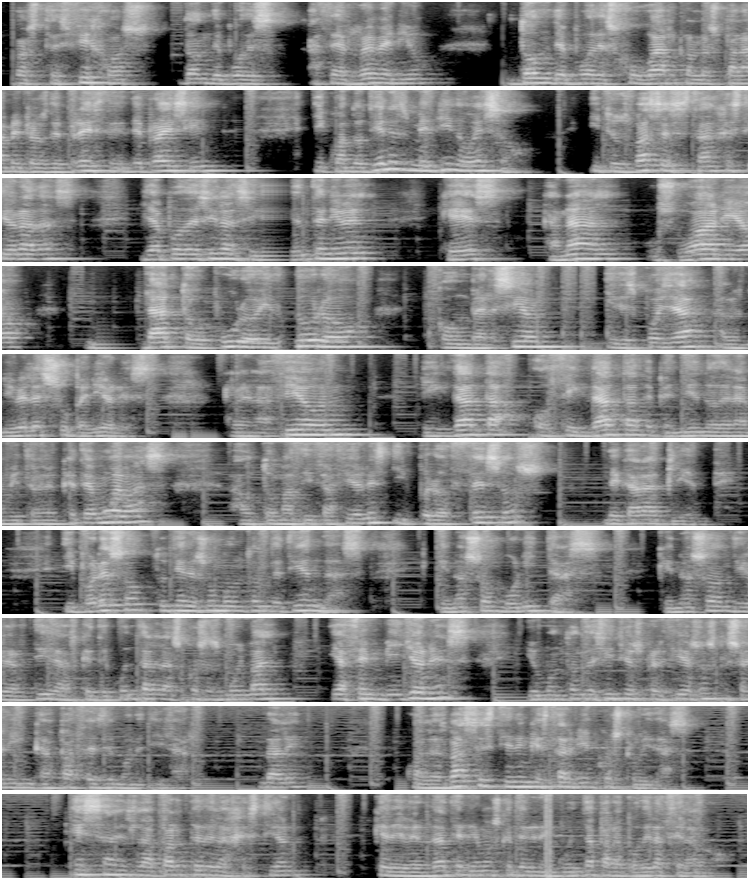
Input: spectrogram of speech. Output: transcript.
costes fijos, dónde puedes hacer revenue, dónde puedes jugar con los parámetros de, pricing y cuando tienes medido eso y tus bases están gestionadas, ya puedes ir al siguiente nivel, que es canal, usuario, dato puro y duro, conversión y después ya a los niveles superiores, relación, Big Data o Thick Data, dependiendo del ámbito en el que te muevas, automatizaciones y procesos de cara al cliente. Y por eso tú tienes un montón de tiendas que no son bonitas, que no son divertidas, que te cuentan las cosas muy mal y hacen billones y un montón de sitios preciosos que son incapaces de monetizar. ¿Vale? Con las bases tienen que estar bien construidas. Esa es la parte de la gestión que de verdad tenemos que tener en cuenta para poder hacer algo.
